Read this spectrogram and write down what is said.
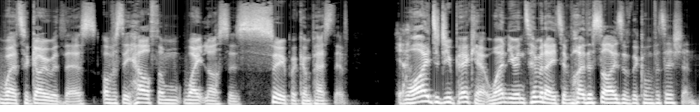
where to go with this, obviously health and weight loss is super competitive. Yeah. Why did you pick it? Weren't you intimidated by the size of the competition?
